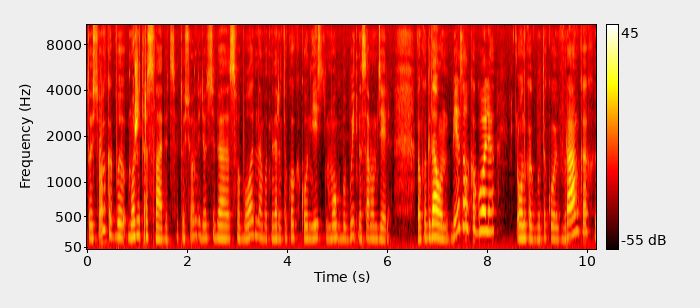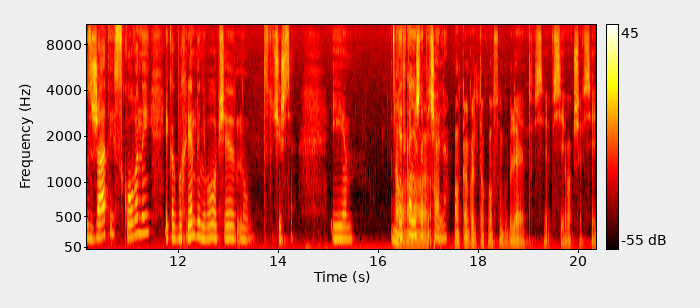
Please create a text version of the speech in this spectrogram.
то есть он как бы может расслабиться, то есть он ведет себя свободно, вот, наверное, такой, как он есть, мог бы быть на самом деле. Но когда он без алкоголя, он как бы такой в рамках, сжатый, скованный, и как бы хрен до него вообще, ну, достучишься. И ну, это, конечно, а печально. Алкоголь только усугубляет все, все вообще все.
